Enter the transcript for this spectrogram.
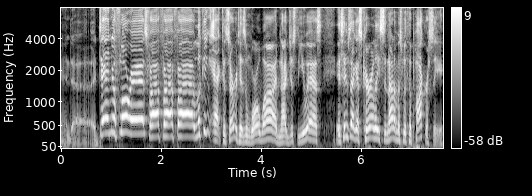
And uh, Daniel Flores, 555, looking at conservatism worldwide, not just the U.S., it seems like it's currently synonymous with hypocrisy.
